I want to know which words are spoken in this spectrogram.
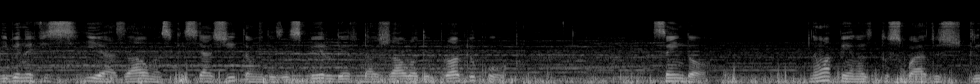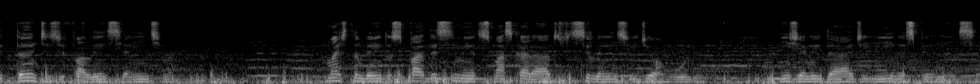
e beneficia as almas que se agitam em desespero dentro da jaula do próprio corpo. Sem dó, não apenas dos quadros gritantes de falência íntima, mas também dos padecimentos mascarados de silêncio e de orgulho, ingenuidade e inexperiência.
